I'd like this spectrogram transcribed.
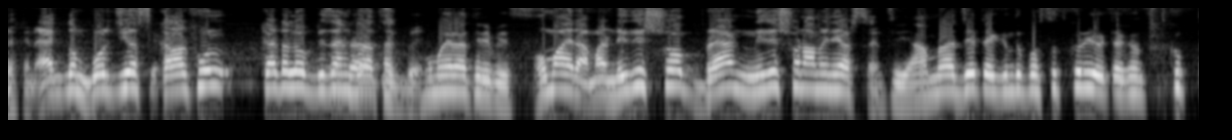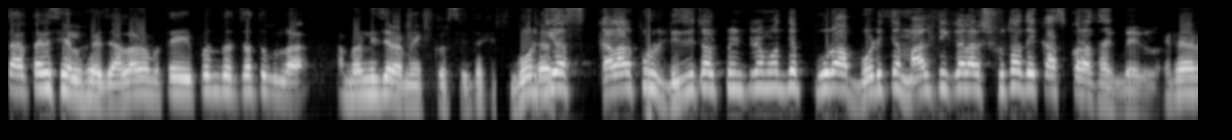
দেখেন একদম গর্জিয়াস কালারফুল ক্যাটালগ ডিজাইন করা থাকবে। হুমায়রা থ্রি পিস হুমায়রা আমার নিজস্ব ব্র্যান্ড নিজস্ব নামে নিয়ে আসছেন। জি আমরা যেটা কিন্তু প্রস্তুত করি ওইটা কিন্তু খুব তাড়াতাড়ি সেল হয়ে যায়। আল্লাহর মতে এই পর্যন্ত যতগুলা আমরা নিজেরা মেক করছি দেখেন। গর্জিয়াস কালারফুল ডিজিটাল প্রিন্টের মধ্যে পুরা বডিতে মাল্টি কালার সুতা দিয়ে কাজ করা থাকবে এগুলো। এটার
